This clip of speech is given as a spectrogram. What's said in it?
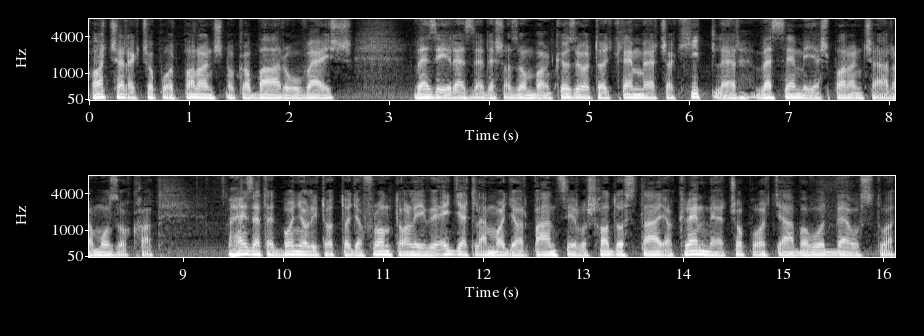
A hadseregcsoport parancsnoka Báró Weiss vezérezredes azonban közölte, hogy Kremmer csak Hitler veszemélyes parancsára mozoghat. A helyzetet bonyolította, hogy a fronton lévő egyetlen magyar páncélos hadosztály a Kremmer csoportjába volt beosztva,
